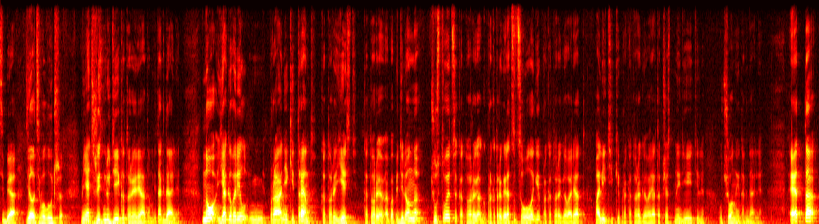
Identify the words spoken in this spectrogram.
себя, делать его лучше, менять жизнь людей, которые рядом и так далее. Но я говорил про некий тренд, который есть, который определенно чувствуется, который, про который говорят социологи, про который говорят политики, про который говорят общественные деятели, ученые и так далее. Это,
